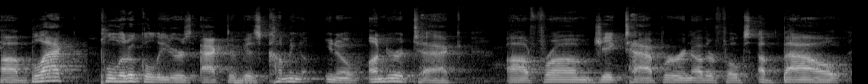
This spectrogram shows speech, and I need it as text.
uh, black political leaders, activists coming, you know, under attack uh, from Jake Tapper and other folks about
